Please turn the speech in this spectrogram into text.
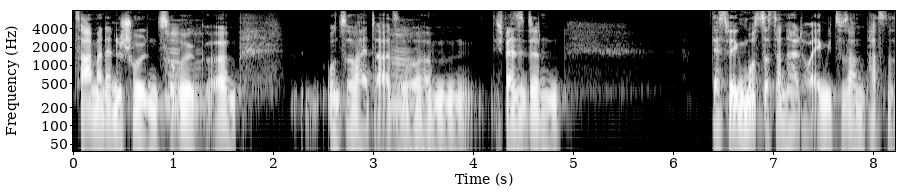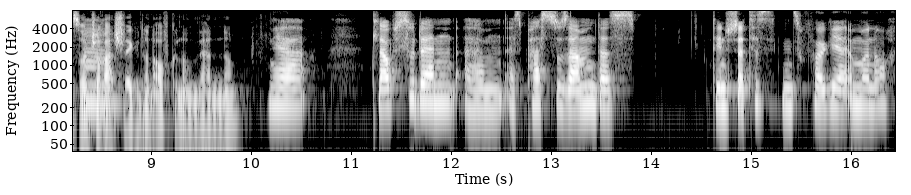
zahl mal deine Schulden zurück mhm. ähm, und so weiter. Also ähm, ich weiß nicht, dann deswegen muss das dann halt auch irgendwie zusammenpassen, dass solche mhm. Ratschläge dann aufgenommen werden. Ne? Ja. Glaubst du denn, ähm, es passt zusammen, dass den Statistiken zufolge ja immer noch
